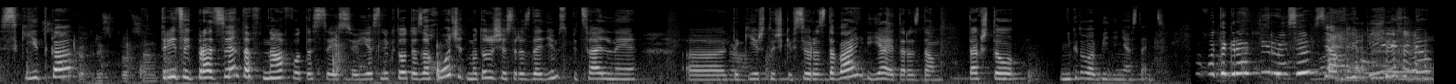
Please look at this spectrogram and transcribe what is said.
скидка 30%. 30% на фотосессию. Если кто-то захочет, мы тоже сейчас раздадим специальные э, такие штучки. Все раздавай, и я это раздам. Так что никто в обиде не останется. Фотографируемся, все облепили меня.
